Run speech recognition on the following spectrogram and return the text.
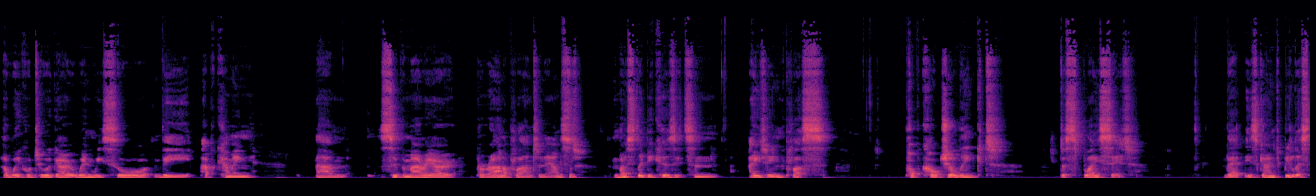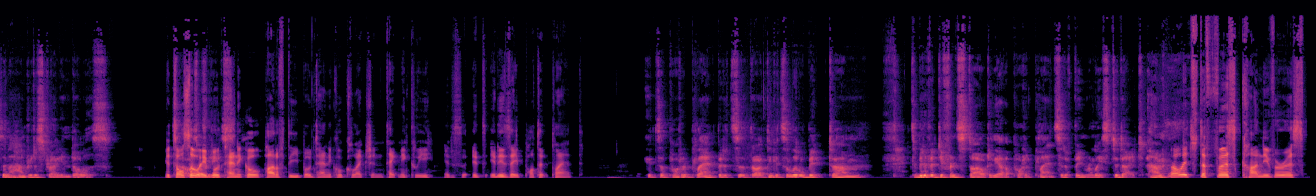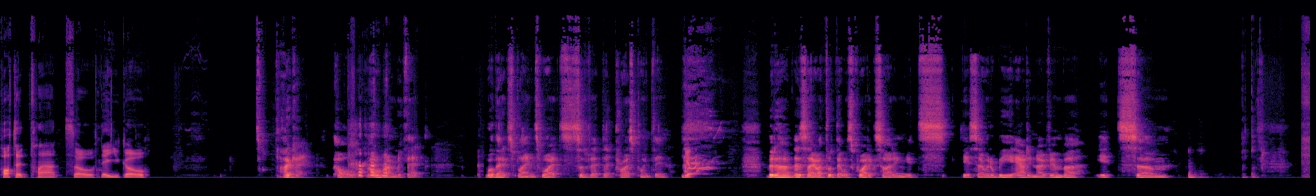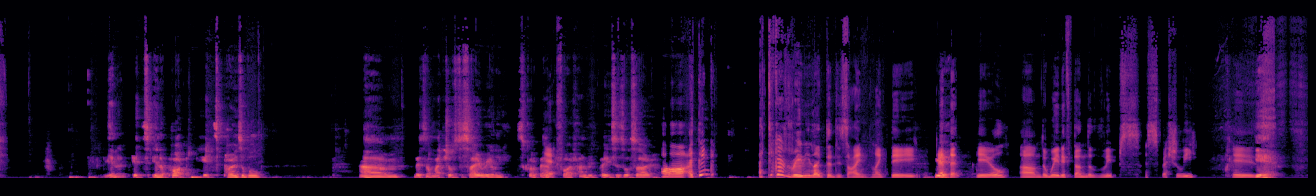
a week or two ago when we saw the upcoming um, Super Mario Piranha Plant announced, mm-hmm. mostly because it's an 18 plus pop culture linked display set that is going to be less than 100 Australian dollars. It's also a botanical ex- part of the botanical collection. Technically, it's it, it is a potted plant. It's a potted plant, but it's a, I think it's a little bit um, it's a bit of a different style to the other potted plants that have been released to date. Um, well, it's the first carnivorous potted plant, so there you go. Okay, I'll I'll run with that. Well, that explains why it's sort of at that price point then. Yep. but um, as I say, I thought that was quite exciting. It's yeah, so it'll be out in November. It's um, in it's in a pot. It's posable. Um, there's not much else to say really. It's got about yeah. 500 pieces or so. Uh, I think I think I really like the design. Like they yeah. at that scale, um, the way they've done the lips, especially, is yeah,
